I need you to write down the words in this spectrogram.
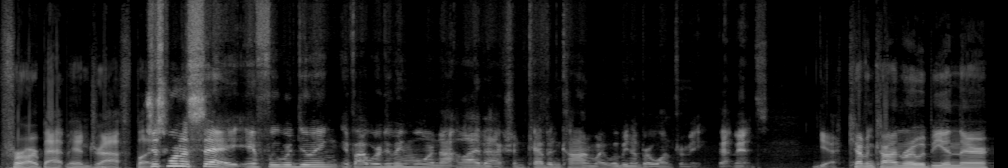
for our Batman draft. But Just want to say, if we were doing, if I were doing more not live action, Kevin Conroy would be number one for me. Batman's. Yeah, Kevin Conroy would be in there.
